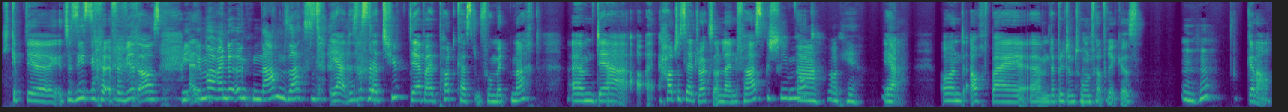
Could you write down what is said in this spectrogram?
Ich gebe dir, du siehst ver- verwirrt aus. Wie Also- immer, wenn du irgendeinen Namen sagst. Ja, das ist der Typ, der bei Podcast UFO mitmacht, ähm, der How to Sell Drugs Online Fast geschrieben hat. Ah, okay. Ja. Und auch bei ähm, der Bild- und Tonfabrik ist. Mhm. Genau.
